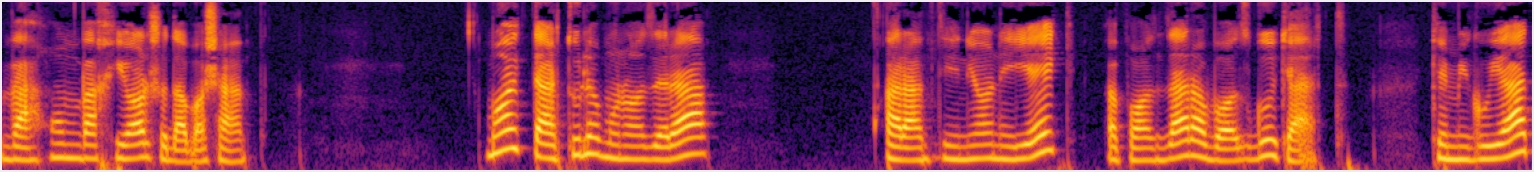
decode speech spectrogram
وهم و خیال شده باشند؟ مایک در طول مناظره قرنطینیان یک و پانزده را بازگو کرد که می‌گوید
